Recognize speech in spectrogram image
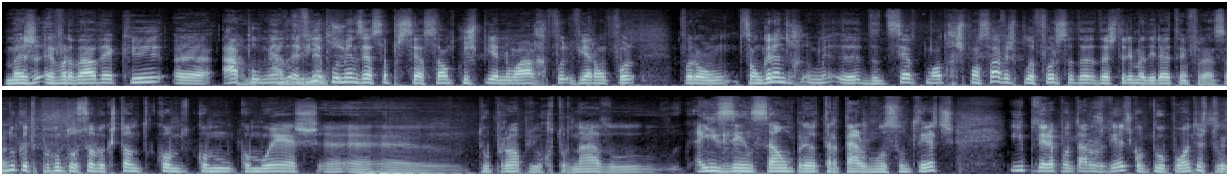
mas a verdade é que uh, há, há, pelo menos, há havia pelo menos essa percepção de que os Pied Noir vieram, for, foram, são grandes, de certo modo, responsáveis pela força da, da extrema-direita em França. Nunca te perguntou sobre a questão de como, como, como és tu próprio retornado a isenção para tratar de um assunto destes e poder apontar os dedos, como tu apontas, tu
